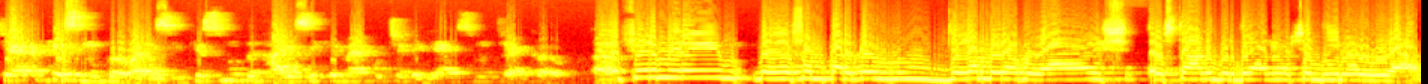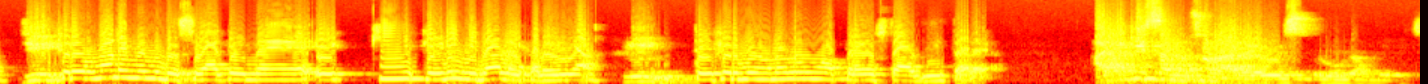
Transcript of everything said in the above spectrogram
ਚੈੱਕ ਕਿਸ ਨੂੰ ਕਰਵਾਈ ਸੀ? ਕਿਸ ਨੂੰ ਦਿਖਾਈ ਸੀ ਕਿ ਮੈਂ ਕੁਝ ਲਿਖਿਆ ਇਸ ਨੂੰ ਚੈੱਕ ਕਰੋ? ਫਿਰ ਮੇਰੇ ਸੰਪਰਕ ਜਿਹੜਾ ਮੇਰਾ ਹੋਇਆ ਉਸਤਾਦ ਗੁਰਦਿਆਲ ਰੋਸ਼ਨ ਜੀ ਨਾਲ ਹੋਇਆ। ਫਿਰ ਉਹਨਾਂ ਨੇ ਮੈਨੂੰ ਦੱਸਿਆ ਕਿ ਮੈਂ ਇਹ ਕੀ ਕਿਹੜੀ ਵਿਧਾ ਲਿਖ ਰਹੀ ਆ। ਹੂੰ। ਤੇ ਫਿਰ ਮੈਂ ਉਹਨਾਂ ਨੂੰ ਆਪਣਾ ਉਸਤਾਦ ਜੀ ਧਾਰਿਆ ਅੱਜ ਕੀ ਸਾਨੂੰ ਸੁਣਾ ਰਹੇ ਹੋ ਇਸ ਪ੍ਰੋਗਰਾਮ ਦੇ ਵਿੱਚ?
